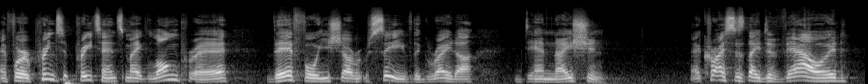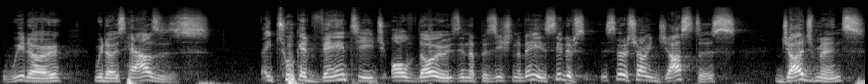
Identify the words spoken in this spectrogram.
and for a pretense make long prayer, therefore you shall receive the greater damnation. Now, Christ says they devoured widow, widows' houses. They took advantage of those in a position of ease. Instead of, instead of showing justice, judgment,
